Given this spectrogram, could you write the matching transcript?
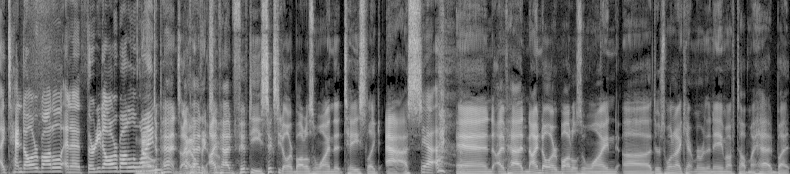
a ten dollar bottle and a thirty dollar bottle of No. wine? It depends. I I've don't had think so. I've had 50 60 dollar bottles of wine that taste like ass. Yeah. and I've had nine dollar bottles of wine. Uh, there's one I can't remember the name off the top of my head, but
